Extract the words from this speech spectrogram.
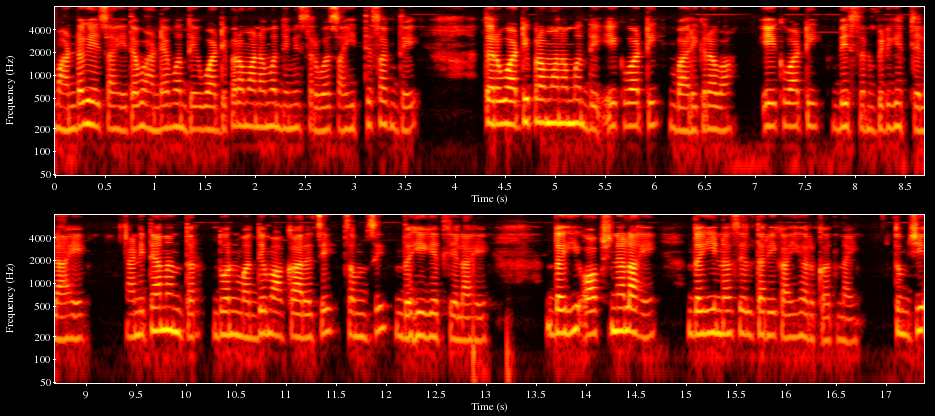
भांडं घ्यायचं आहे. त्या भांड्यामध्ये वाटी प्रमाणामध्ये मी सर्व साहित्य सांगते. तर वाटी प्रमाणामध्ये एक वाटी बारीक रवा एक वाटी बेसन पीठ घेतलेलं आहे. आणि त्यानंतर दोन मध्यम आकाराचे चमचे दही घेतलेलं आहे. दही ऑप्शनल आहे. दही नसेल तरी काही हरकत नाही. तुमची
